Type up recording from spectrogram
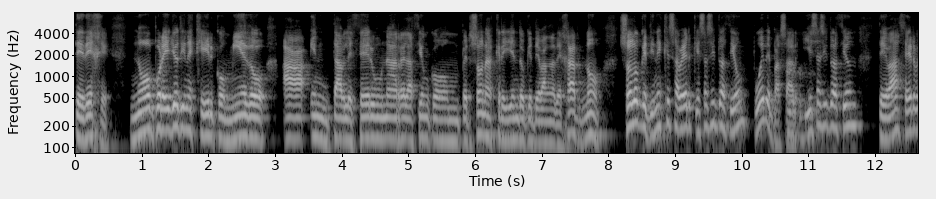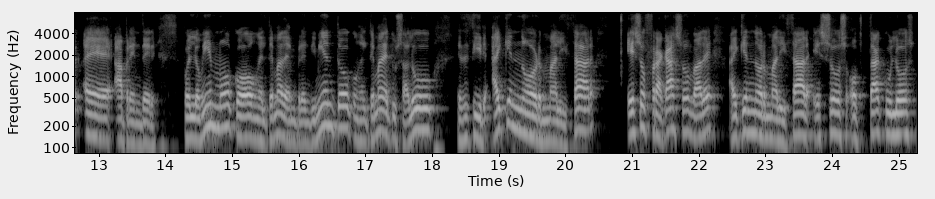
te deje. No por ello tienes que ir con miedo a establecer una relación con personas creyendo que te van a dejar. No, solo que tienes que saber que esa situación puede pasar y esa situación te va a hacer eh, aprender. Pues lo mismo con el tema de emprendimiento, con el tema de tu salud. Es decir, hay que normalizar esos fracasos, ¿vale? Hay que normalizar esos obstáculos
